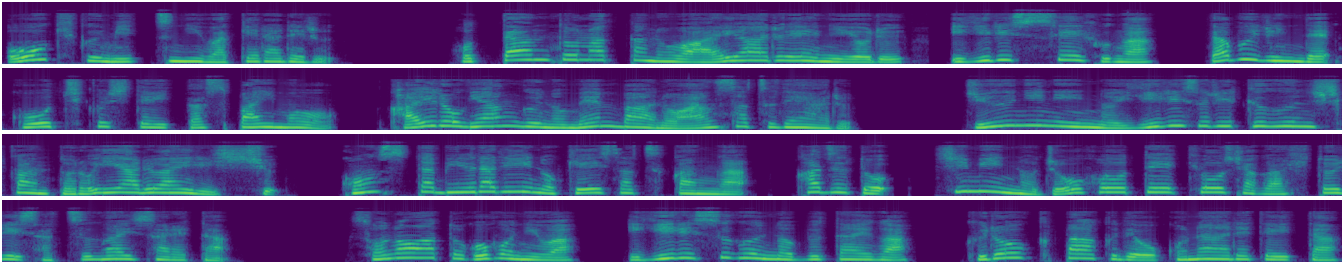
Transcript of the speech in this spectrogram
大きく3つに分けられる。発端となったのは IRA によるイギリス政府がダブリンで構築していたスパイ網、カイロギャングのメンバーの暗殺である。12人のイギリス陸軍士官とロイヤルアイリッシュ、コンスタビュラリーの警察官が、カズと市民の情報提供者が一人殺害された。その後午後には、イギリス軍の部隊が、クロークパークで行われていた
